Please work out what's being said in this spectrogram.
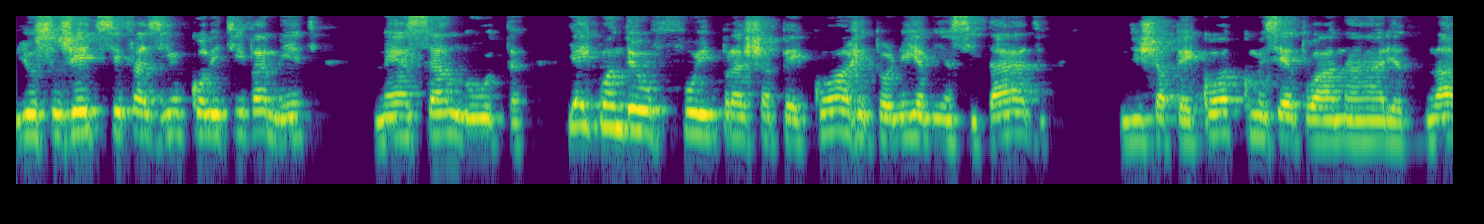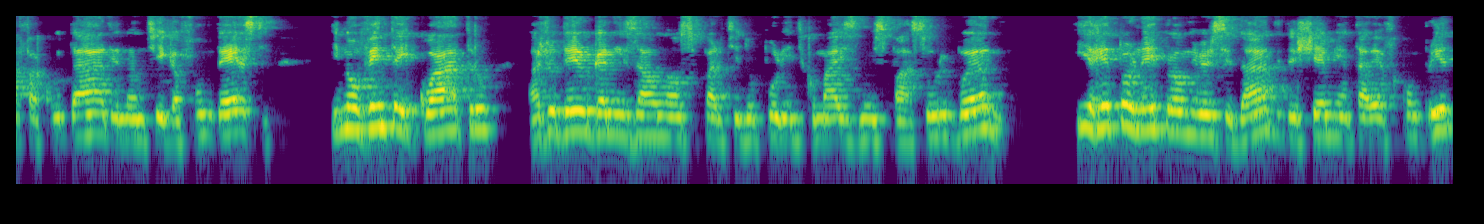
e os sujeitos se faziam coletivamente nessa luta. E aí, quando eu fui para Chapecó, retornei à minha cidade de Chapecó, comecei a atuar na área, na faculdade, na antiga Fundeste. Em 94, ajudei a organizar o nosso partido político mais no espaço urbano, e retornei para a universidade, deixei a minha tarefa cumprida,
